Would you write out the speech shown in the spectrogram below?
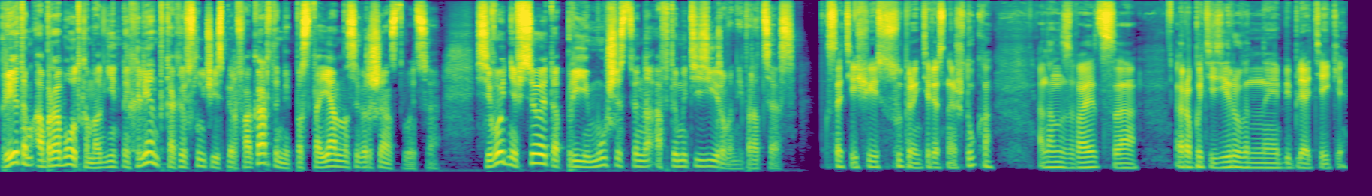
При этом обработка магнитных лент, как и в случае с перфокартами, постоянно совершенствуется. Сегодня все это преимущественно автоматизированный процесс. Кстати, еще есть суперинтересная штука. Она называется роботизированные библиотеки.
